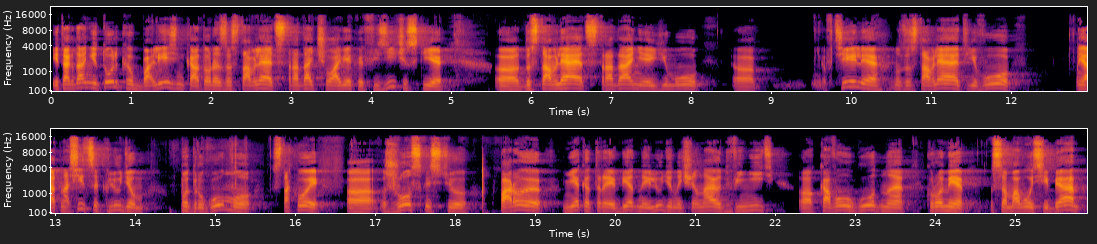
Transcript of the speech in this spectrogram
и тогда не только болезнь, которая заставляет страдать человека физически, доставляет страдания ему э, в теле, но заставляет его и относиться к людям по-другому, с такой э, жесткостью. Порой некоторые бедные люди начинают винить кого угодно, кроме самого себя,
